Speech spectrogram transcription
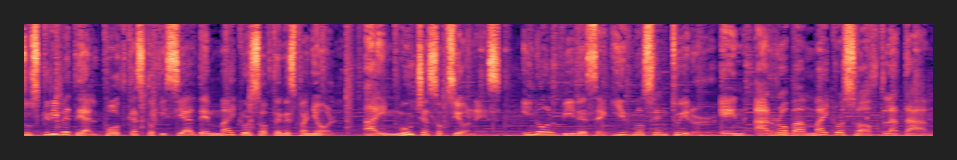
Suscríbete al podcast oficial de Microsoft en español. Hay muchas opciones y no olvides seguirnos en Twitter en arroba Microsoft Latam.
